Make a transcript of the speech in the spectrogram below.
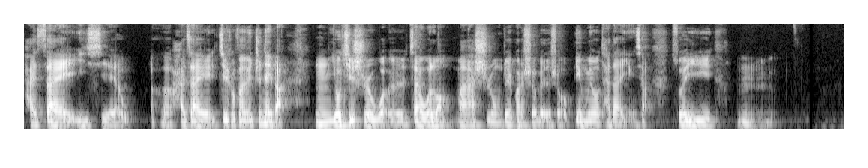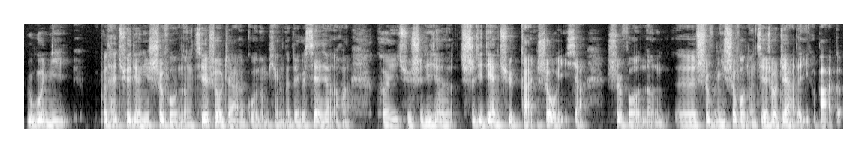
还在一些。呃，还在接受范围之内吧。嗯，尤其是我在我老妈使用这款设备的时候，并没有太大的影响。所以，嗯，如果你不太确定你是否能接受这样的果冻屏的这个现象的话，可以去实体店实体店去感受一下，是否能呃，是否你是否能接受这样的一个 bug。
